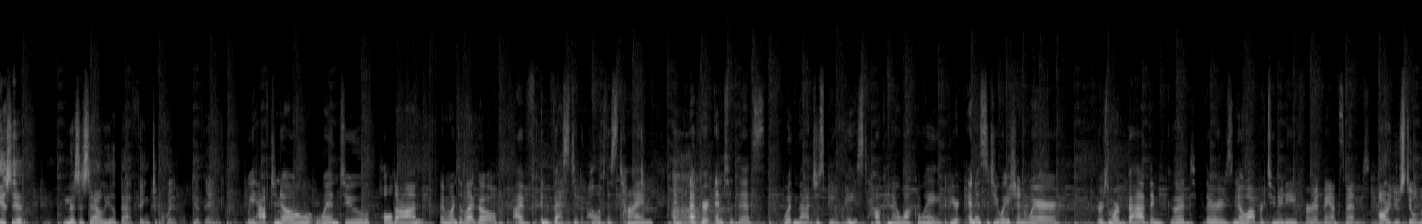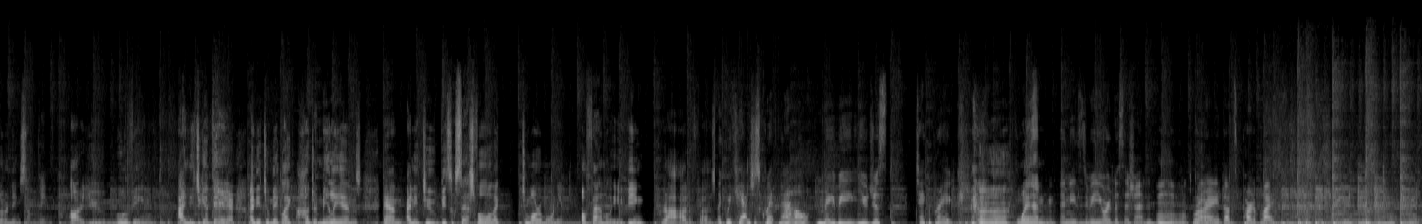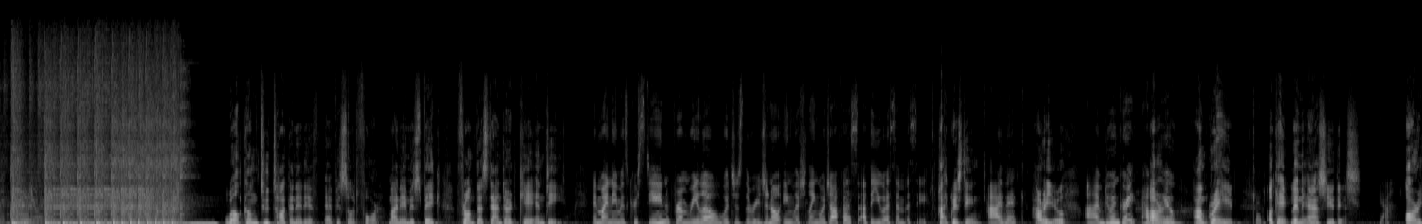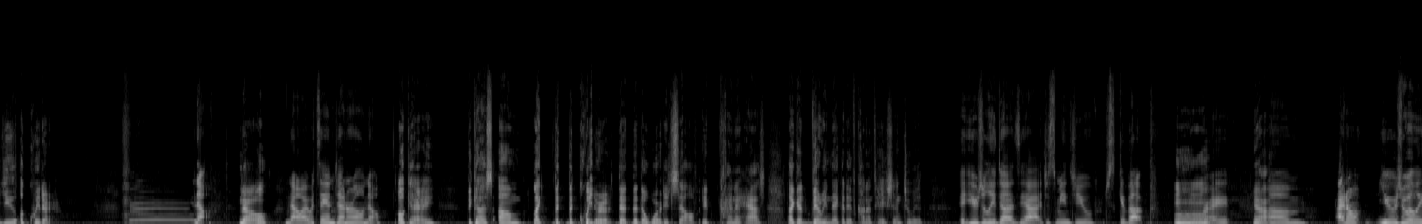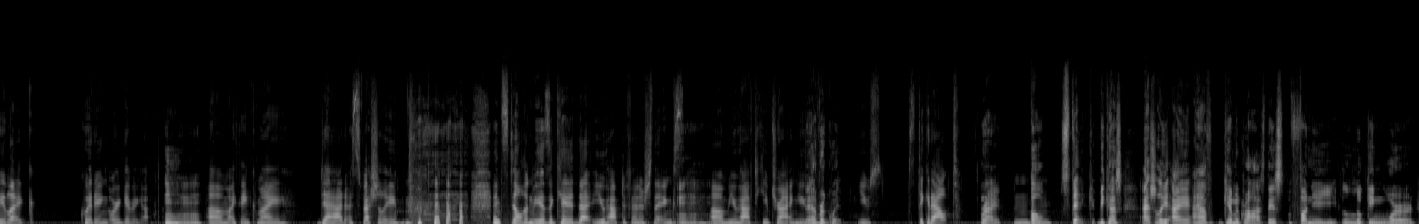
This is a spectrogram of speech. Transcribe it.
is it necessarily a bad thing to quit you think We have to know when to hold on and when to let go. I've invested all of this time and ah. effort into this. Wouldn't that just be a waste? How can I walk away? If you're in a situation where there's more bad than good, there is no opportunity for advancement. are you still learning something are you moving I need to get there I need to make like 100 millions and I need to be successful like tomorrow morning our family being proud of us Like, we can't just quit now. Maybe you just take a break. uh, when it needs to be your decision, Mm, right right? That's part of life. Welcome to Talk a Native episode 4 my name is Vic from the Standard KND And my name is Christine from RELO, which is the Regional English Language Office at the U.S. Embassy. Hi Christine Hi, Vic. how are you I'm doing great. How about right you? I'm great Good. okay let me ask you this Yeah. are you a quitter No. no No, I would say in general, no. Okay. Because um like the, the quitter, the, the, the word itself, it kind of has like a very negative connotation to it. It usually does, yeah. It just means you just give up, right? Yeah. Um, I don't usually like quitting or giving up. Um, I think my dad, especially, instilled in me as a kid that you have to finish things. Um, you have to keep trying. You Never quit. you s- stick it out. Right. Oh, stick. Because actually I have came across this funny looking word.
